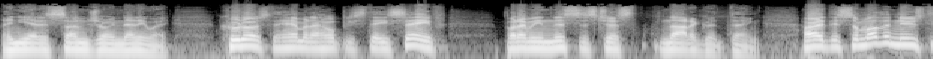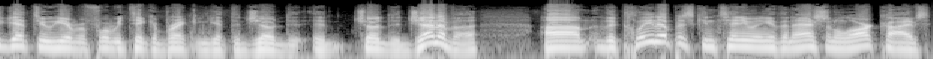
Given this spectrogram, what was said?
And yet his son joined anyway. Kudos to him, and I hope he stays safe. But I mean, this is just not a good thing. All right, there's some other news to get to here before we take a break and get to Joe uh, Joe diGenova. Um, the cleanup is continuing at the National Archives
